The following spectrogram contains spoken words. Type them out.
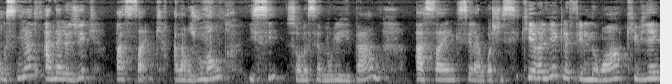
au signal analogique A5. Alors, je vous montre ici, sur le cerveau lilipade, A5, c'est la broche ici, qui est reliée avec le fil noir qui vient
